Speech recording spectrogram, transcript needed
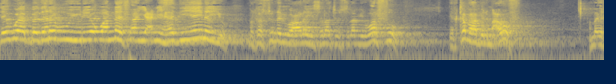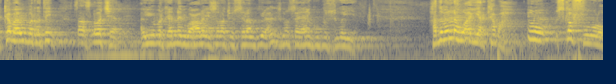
dee waa badana buu yihi o waa neef aan yani hadiyeynayo markaasuu nabigu calayhi salaatu wasalaam yihi war fuul irkabha bilmacruuf. Ama irkabha maratayn saas laba jeer ayuu markaa nabigu alayhi salaatu wasalaam ku yii xadiiskuna saxiixeynku ku sugan yahay. Haddaba lahu an yarkabaha inuu iska fuulo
